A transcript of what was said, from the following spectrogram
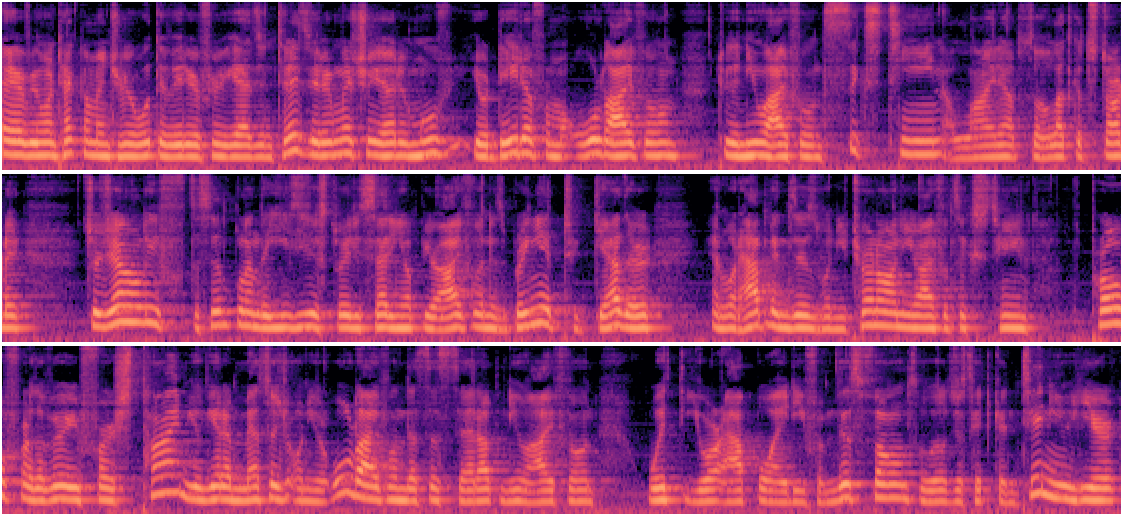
Hey everyone, Technomentary here with a video for you guys. In today's video, I'm going to show you how to move your data from an old iPhone to the new iPhone 16 lineup. So let's get started. So generally, the simple and the easiest way to setting up your iPhone is bringing it together. And what happens is when you turn on your iPhone 16 Pro for the very first time, you'll get a message on your old iPhone that says set up new iPhone with your Apple ID from this phone. So we'll just hit continue here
